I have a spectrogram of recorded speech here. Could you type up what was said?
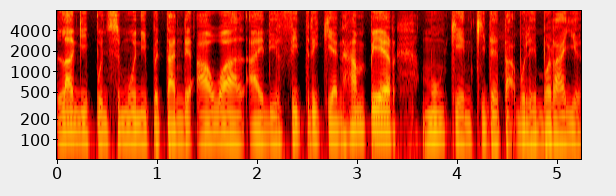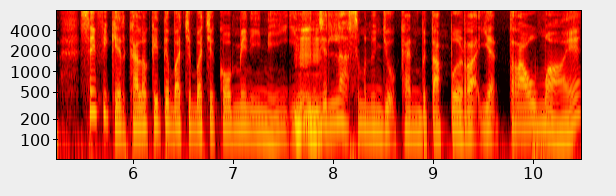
lagipun semua ni petanda awal Aidilfitri kian hampir mungkin kita tak boleh beraya. Saya fikir kalau kita baca-baca komen ini ini mm-hmm. jelas menunjukkan betapa rakyat trauma ya.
